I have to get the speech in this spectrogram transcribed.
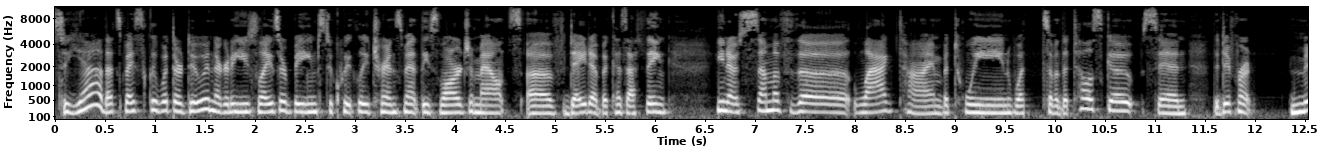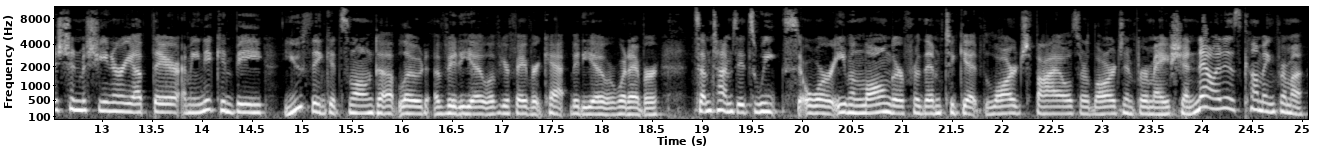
So yeah, that's basically what they're doing. They're going to use laser beams to quickly transmit these large amounts of data because I think, you know, some of the lag time between what some of the telescopes and the different mission machinery up there, I mean, it can be, you think it's long to upload a video of your favorite cat video or whatever. Sometimes it's weeks or even longer for them to get large files or large information. Now it is coming from a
